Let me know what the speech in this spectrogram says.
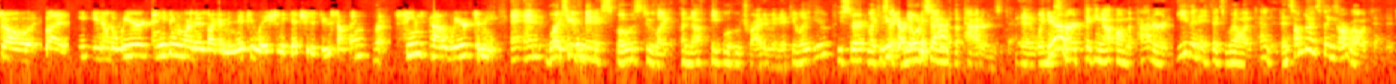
So, but you know, the weird anything where there's like a manipulation to get you to do something Right. seems kind of weird to me. And, and once Like, you've been exposed to like enough people who try to manipulate you, you start, like you, You noticing the patterns again. And when you Yeah. start picking up on the pattern, even if it's well intended, and sometimes things are well intended,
